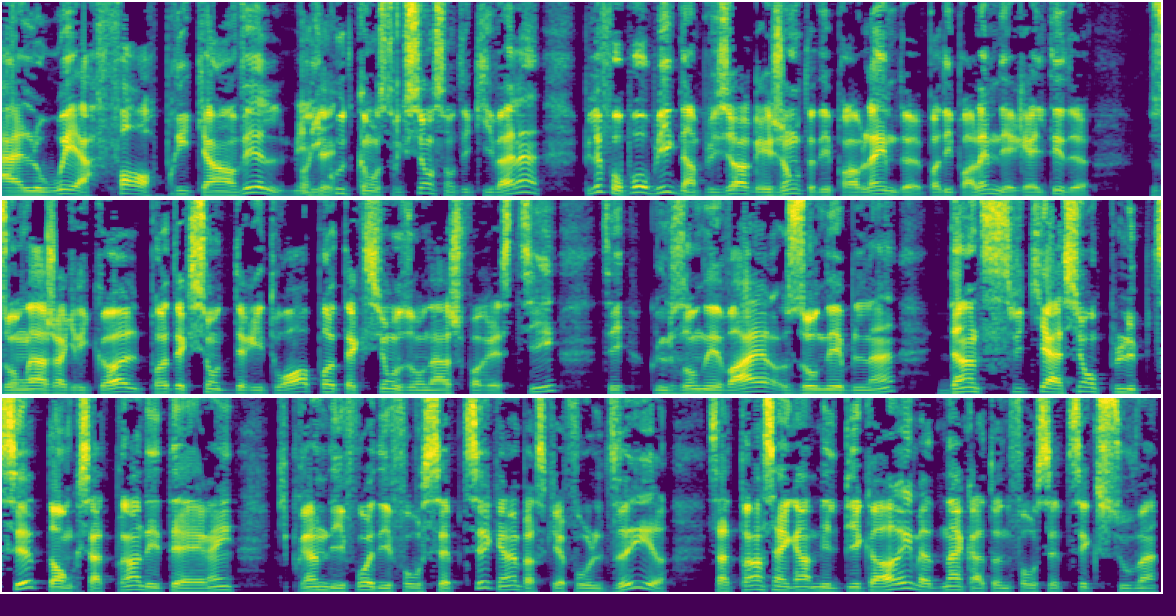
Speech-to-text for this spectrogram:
à louer à fort prix qu'en ville, mais les coûts de construction sont équivalents. Puis là, il faut pas oublier que dans plusieurs régions, tu as des problèmes de pas des problèmes, des réalités de zonage agricole, protection de territoire, protection zonage forestier, zone vert, zone blanc, densification plus petite, donc ça te prend des terrains qui prennent des fois des faux sceptiques, hein, parce qu'il faut le dire, ça te prend 50 000 pieds carrés maintenant quand tu as une fausse sceptique souvent.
